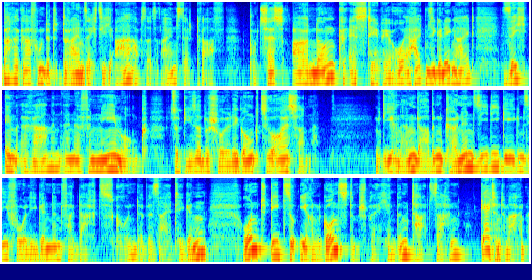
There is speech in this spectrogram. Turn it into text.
163a Absatz 1 der Straf Prozessordnung StPO erhalten Sie Gelegenheit, sich im Rahmen einer Vernehmung zu dieser Beschuldigung zu äußern. Mit Ihren Angaben können Sie die gegen Sie vorliegenden Verdachtsgründe beseitigen und die zu Ihren Gunsten sprechenden Tatsachen geltend machen.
